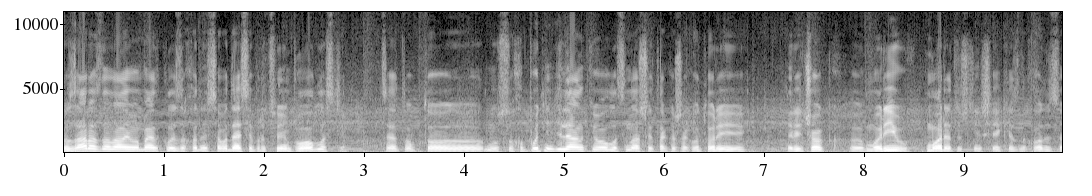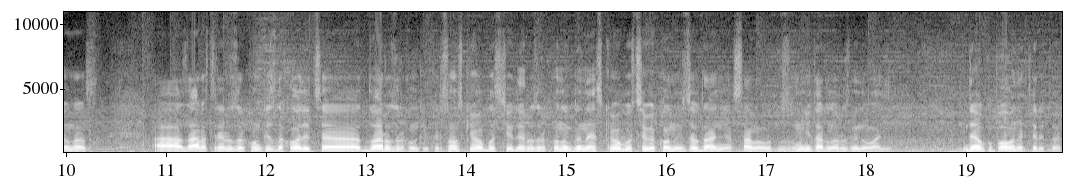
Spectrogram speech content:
Зараз на даний момент, коли знаходимося в Одесі, працюємо по області. Це тобто ну, сухопутні ділянки області нашої, також акваторії річок, морів, моря точніше, яке знаходиться у нас. А зараз три розрахунки знаходяться, два розрахунки в Херсонській області, один розрахунок в Донецькій області виконують завдання саме з гуманітарного розмінування деокупованих територій.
